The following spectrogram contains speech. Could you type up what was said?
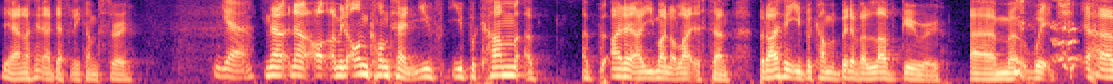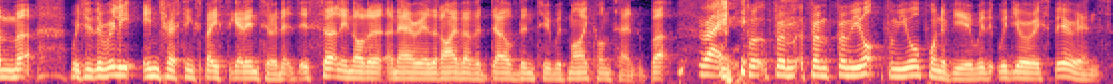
yeah, and I think that definitely comes through. Yeah. No, no. I mean, on content, you've you've become a, a. I don't know. You might not like this term, but I think you've become a bit of a love guru um, which um, which is a really interesting space to get into, and it's, it's certainly not a, an area that I've ever delved into with my content. But right from, from from from your from your point of view, with with your experience,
